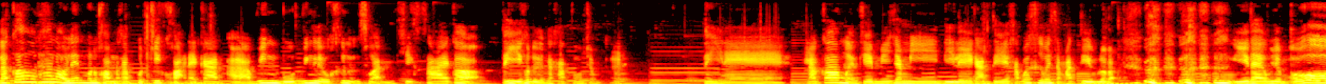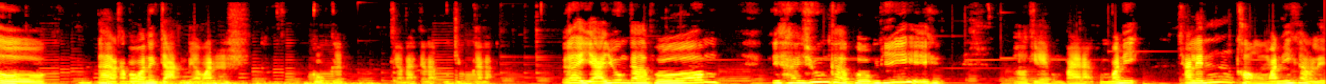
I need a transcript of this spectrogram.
แล้วก็ถ้าเราเล่นบนคอมนะครับกดคลิกขวาในการอ่าวิ่งบูทวิ่งเร็วขึ้นส่วนคลิกซ้ายก็ตีคนอื่นนะครับคุณผู้ชมอะนี่แน่แล้วก็เหมือนเกมนี้จะมีดีเลย์การตีครับก็คือไม่สามารถตีรวแบบอย่างนี้ได้คุณผู้ชมโอ้ได้แล้วครับเพราะว่าเนื่องจากเดี๋ยวมันโกเกิดเกิดแล้วเกิดแล้วกี้ผมกิดละเอ้ยอย่ายุ่งกับผมอย่ายุ่งกับผมพี่ โอเคผมไปล้วผมวันนี้ ชาเลนจ์ของวันนี้คืออะไร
